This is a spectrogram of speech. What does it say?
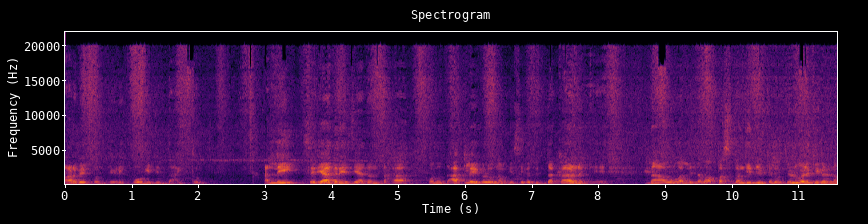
ಮಾಡಬೇಕು ಅಂತೇಳಿ ಹೋಗಿದ್ದಿದ್ದಾಯಿತು. ಅಲ್ಲಿ ಸರಿಯಾದ ರೀತಿಯಾದಂತಹ ಒಂದು ದಾಖಲೆಗಳು ನಮಗೆ ಸಿಗದಿದ್ದ ಕಾರಣಕ್ಕೆ ನಾವು ಅಲ್ಲಿಂದ ವಾಪಸ್ ಬಂದಿದ್ದೀವಿ. ಕೆಲವು ತಿಳುವಳಿಕೆಗಳನ್ನ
